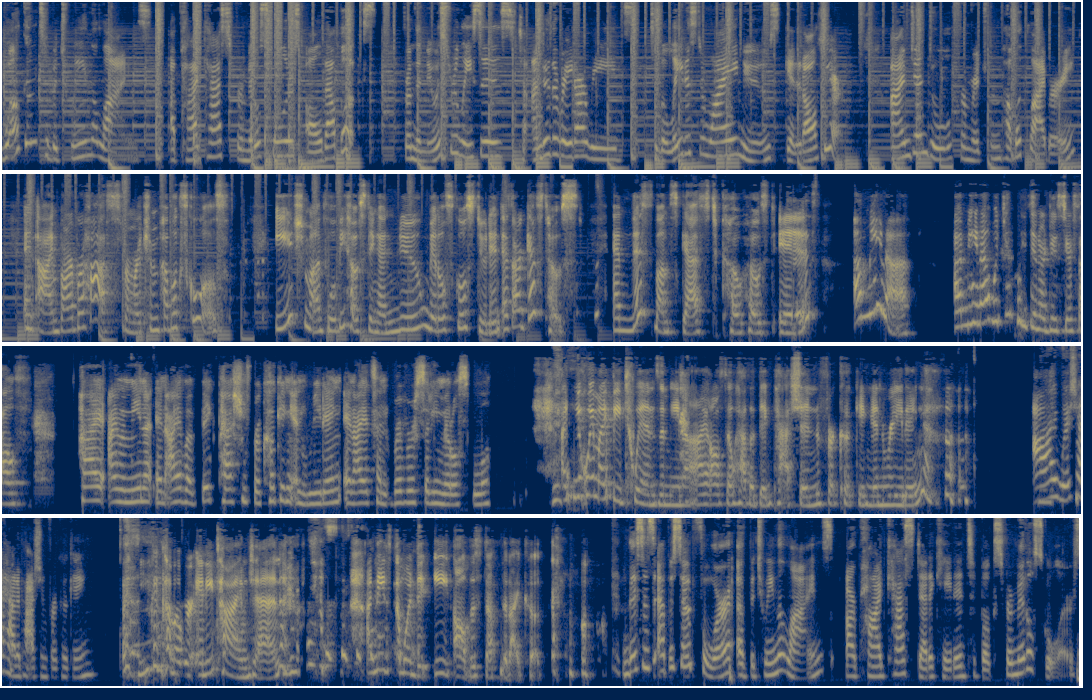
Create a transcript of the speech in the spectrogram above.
Welcome to Between the Lines, a podcast for middle schoolers all about books. From the newest releases to under the radar reads to the latest in YA news, get it all here. I'm Jenn Deuell from Richmond Public Library. And I'm Barbara Haas from Richmond Public Schools. Each month, we'll be hosting a new middle school student as our guest host. And this month's guest co host is Ameenah. Ameenah, would you please introduce yourself? Hi, I'm Ameenah, and I have a big passion for cooking and reading, and I attend River City Middle School. I think we might be twins, Ameenah. I also have a big passion for cooking and reading. I wish I had a passion for cooking. You can come over anytime, Jenn. I need someone to eat all the stuff that I cook. This is episode four of Between the Lines, our podcast dedicated to books for middle schoolers.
